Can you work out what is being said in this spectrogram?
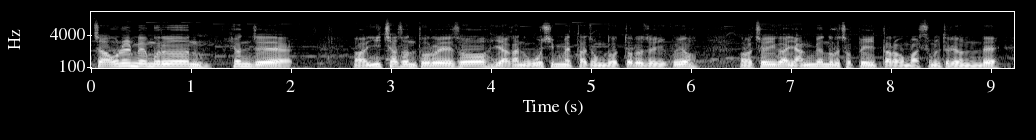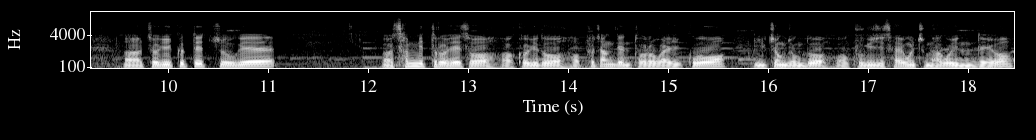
자 오늘 매물은 현재 어, 2차선 도로에서 약 한 50m 정도 떨어져 있고요. 어, 저희가 양면으로 접해 있다라고 말씀을 드렸는데 어, 저기 끝에 쪽에 어, 3m로 해서 어, 거기도 어, 포장된 도로가 있고 일정 정도 어, 국유지 사용을 좀 하고 있는데요.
